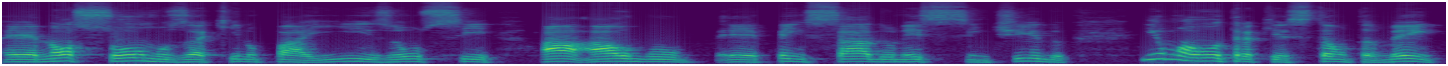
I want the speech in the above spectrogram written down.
é, nós somos aqui no país, ou se há algo é, pensado nesse sentido. E uma outra questão também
